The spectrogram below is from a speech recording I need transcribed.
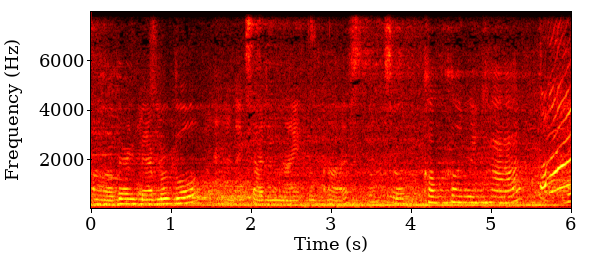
uh, very memorable and exciting night with us. So, ขอบคุณนะคะ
